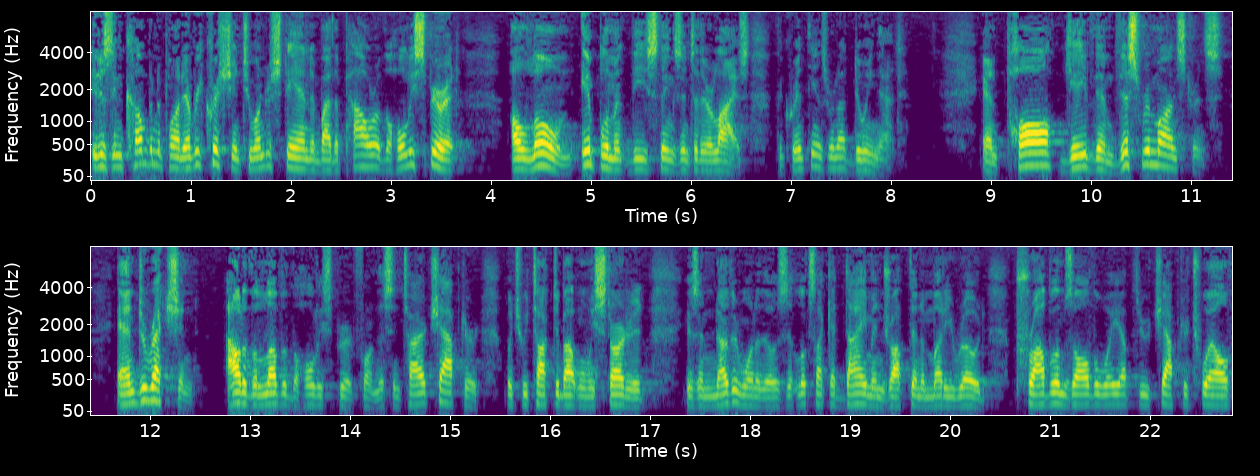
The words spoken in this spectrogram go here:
It is incumbent upon every Christian to understand and by the power of the Holy Spirit alone implement these things into their lives. The Corinthians were not doing that. And Paul gave them this remonstrance and direction out of the love of the Holy Spirit for them. This entire chapter, which we talked about when we started it, is another one of those that looks like a diamond dropped in a muddy road. Problems all the way up through chapter 12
